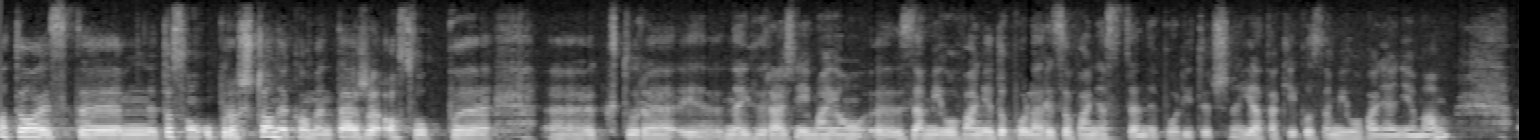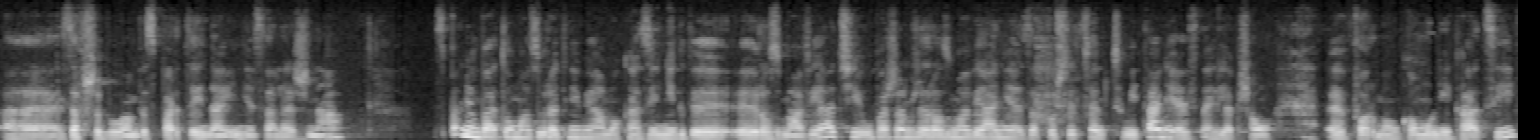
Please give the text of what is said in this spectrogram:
No to, jest, to są uproszczone komentarze osób, e, które e, najwyraźniej mają e, zamiłowanie do polaryzowania sceny politycznej. Ja takiego zamiłowania nie mam. Zawsze byłam bezpartyjna i niezależna. Z panią Beatą Mazurek nie miałam okazji nigdy rozmawiać i uważam, że rozmawianie za pośrednictwem tweeta nie jest najlepszą formą komunikacji.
